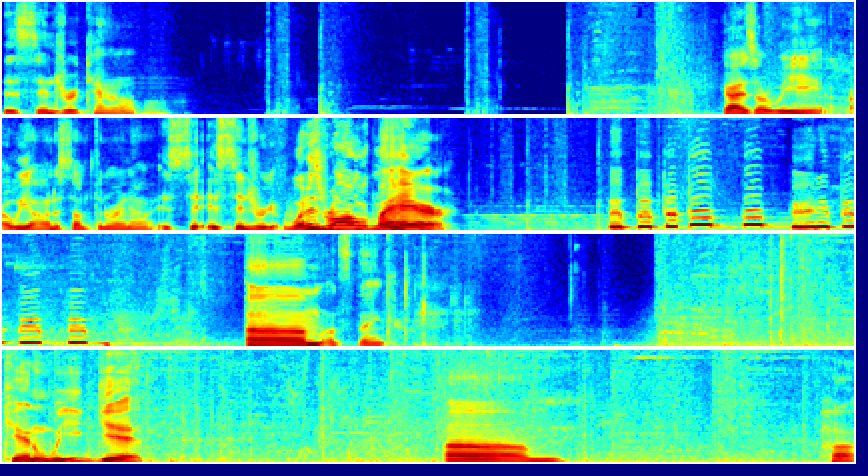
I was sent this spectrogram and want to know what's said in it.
Does Syndra count? Guys, are we are we onto something right now? Is is Syndra? What is wrong with my hair? Boop, boop, boop, um, let's think. Can we get um huh.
